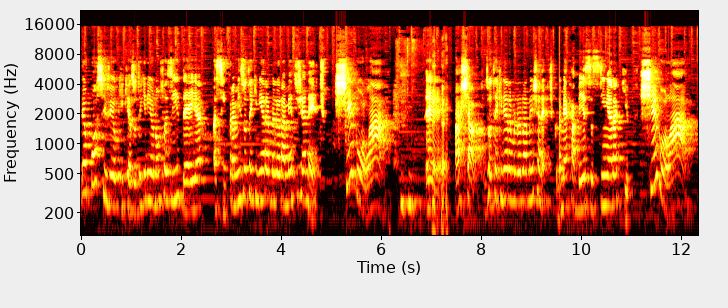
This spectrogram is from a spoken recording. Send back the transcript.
eu posso ver o que é zootecnia? Eu não fazia ideia. Assim, para mim, zootecnia era melhoramento genético. Chegou lá, é, achava, zootecnia era melhoramento genético. Na minha cabeça, assim, era aquilo. Chegou lá,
